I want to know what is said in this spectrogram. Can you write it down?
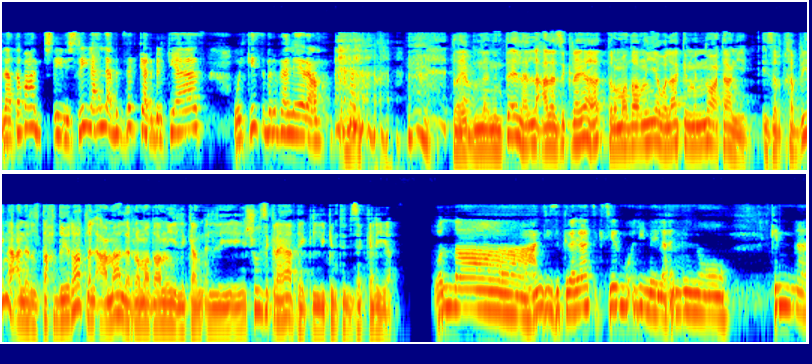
لا طبعا نشتري نشتري لهلأ بتذكر بالكياس والكيس بربع ليره طيب بدنا ننتقل هلا على ذكريات رمضانية ولكن من نوع تاني. إذا بتخبرينا عن التحضيرات للأعمال الرمضانية اللي كان اللي شو ذكرياتك اللي كنت تتذكريها؟ والله عندي ذكريات كثير مؤلمة لأنه كنا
